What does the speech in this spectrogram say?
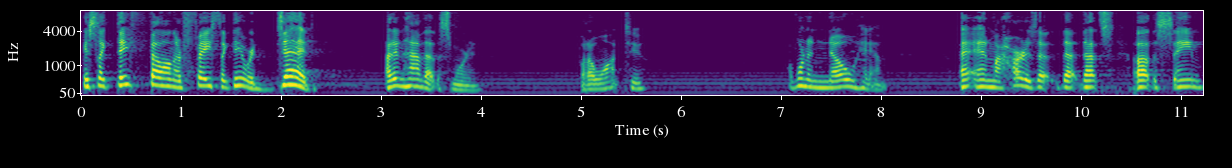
it's like they fell on their face like they were dead. I didn't have that this morning, but I want to. I want to know Him. And, and my heart is that, that that's uh, the same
